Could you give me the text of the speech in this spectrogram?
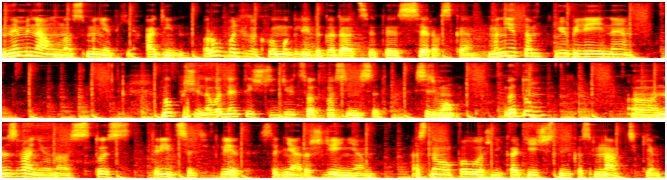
Номинал у нас монетки 1 рубль, как вы могли догадаться, это эсеровская монета юбилейная. Выпущена в 1987 году. Э, название у нас 130 лет со дня рождения основоположника отечественной космонавтики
